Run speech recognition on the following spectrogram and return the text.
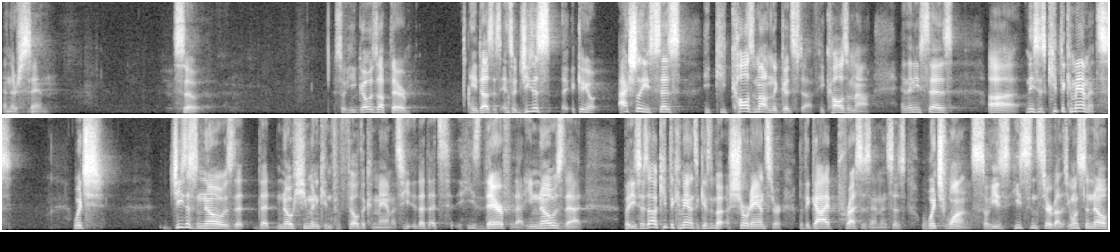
and their sin. So, so he goes up there and he does this. And so Jesus, you know, actually says, he, he calls him out on the good stuff. He calls him out. And then he says, uh, and he says, keep the commandments, which Jesus knows that, that no human can fulfill the commandments. He, that, that's, he's there for that. He knows that. But he says, "I'll Oh, keep the commandments. He gives him a short answer. But the guy presses him and says, Which ones? So he's, he's sincere about this. He wants to know,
